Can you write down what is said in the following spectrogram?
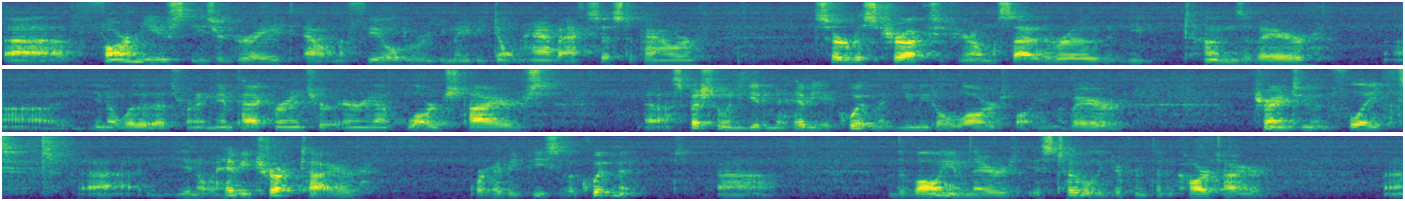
Uh, farm use, these are great out in the field where you maybe don't have access to power. Service trucks, if you're on the side of the road and need tons of air, uh, you know, whether that's running an impact wrench or airing up large tires, uh, especially when you get into heavy equipment, you need a large volume of air trying to inflate, uh, you know, a heavy truck tire or heavy piece of equipment. The volume there is totally different than a car tire. Uh,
